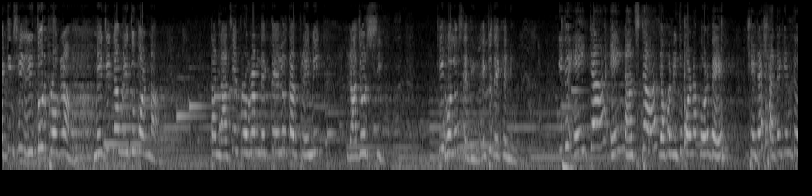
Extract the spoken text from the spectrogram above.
একদিন সেই ঋতুর প্রোগ্রাম মেয়েটির নাম ঋতুপর্ণা। তার নাচের প্রোগ্রাম দেখতে এলো তার প্রেমিক রাজর্ষি। কি হলো সেদিন? একটু দেখে নি কিন্তু এইটা এই নাচটা যখন ঋতুপর্ণা করবে সেটার সাথে কিন্তু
